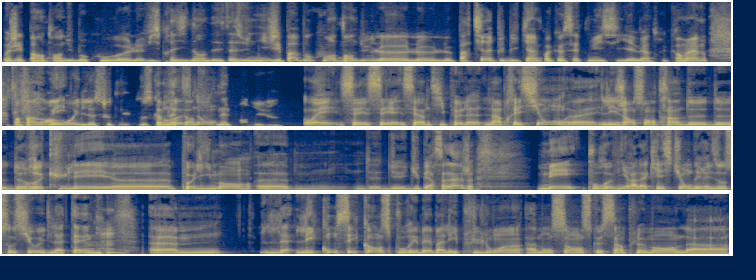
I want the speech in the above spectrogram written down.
moi, j'ai pas entendu beaucoup euh, le vice-président des États-Unis. J'ai pas beaucoup entendu le, le, le, parti républicain, quoique cette nuit, s'il y a eu un truc quand même. Enfin, en gros, ils le soutenaient tous comme l'acteur soutenait le pendu. Hein. Ouais, c'est un petit peu l'impression. les gens sont en train de de, de reculer poliment de, du, du, personnage. Mais pour revenir à la question des réseaux sociaux et de la tech, mm-hmm les conséquences pourraient même aller plus loin, à mon sens, que simplement la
